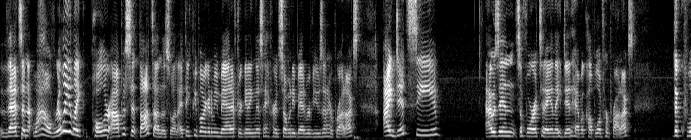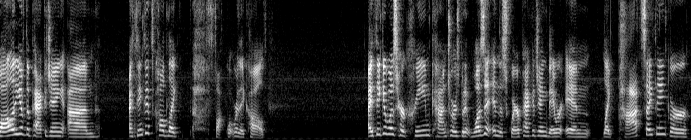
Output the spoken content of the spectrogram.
That's an wow, really like polar opposite thoughts on this one. I think people are going to be mad after getting this. I've heard so many bad reviews on her products. I did see I was in Sephora today and they did have a couple of her products. The quality of the packaging on I think it's called like fuck, what were they called? I think it was her cream contours, but it wasn't in the square packaging. They were in like pots, I think, or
